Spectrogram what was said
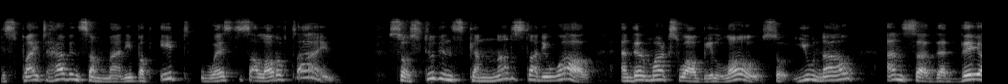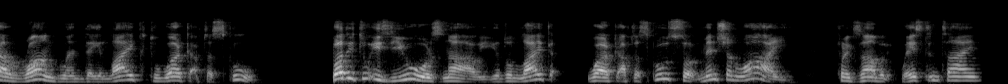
despite having some money, but it wastes a lot of time. So students cannot study well and their marks will be low. So you now answer that they are wrong when they like to work after school. Body two is yours now. You don't like work after school, so mention why. For example, wasting time.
